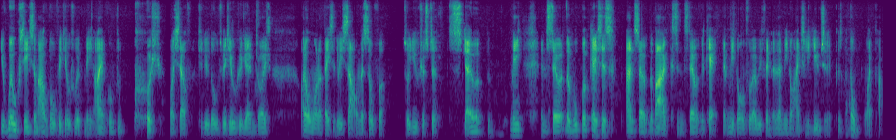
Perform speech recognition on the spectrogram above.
You will see some outdoor videos with me. I am going to push myself to do those videos again, guys. I don't want to basically be sat on the sofa, so you just to stare at me and stare at the bookcases and stare at the bags and stare at the kit and me going through everything and then me not actually using it because I don't like that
